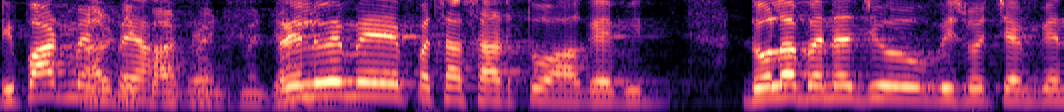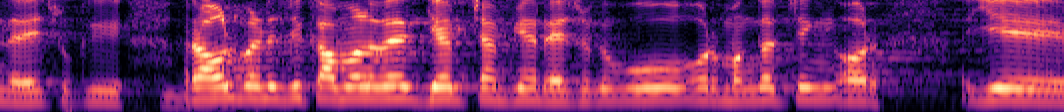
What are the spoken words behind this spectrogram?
डिपार्टमेंट में आ गए रेलवे में पचास साठ तो आ गए भी। डोला बनर्जी विश्व चैंपियन रह चुकी। Rahul Banerjee Commonwealth game champion रह चुके। वो और मंगल सिंह और ये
